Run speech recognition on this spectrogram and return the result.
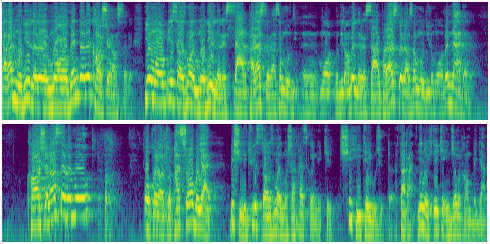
فقط مدیر داره معاون داره کارشناس داره. یه, یه سازمان مدیر داره سرپرست داره اصلا مدیر, مدیر عامل داره سرپرست داره اصلا مدیر و معاون نداره. کارشناس داره و اپراتور. پس شما باید بشینی توی سازمان مشخص کنی که چه هیته وجود داره. فقط یه نکته ای که اینجا می‌خوام بگم.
